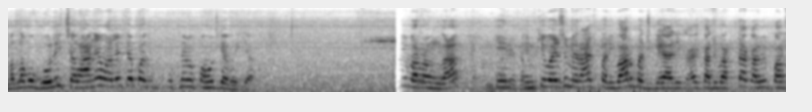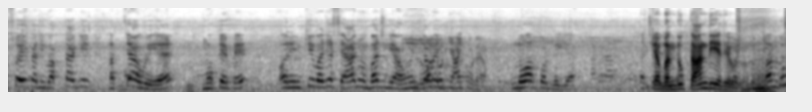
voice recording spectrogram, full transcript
मतलब वो गोली चलाने वाले थे पर उतने में पहुँच गए भैया। भर रहूँगा कि इनकी वजह से मेरा आज परिवार बच गया। एक अधिवक्ता का भी परसों एक अधिवक्ता की हत्या हुई है मौके पे और इनकी वजह से आज मैं बच गया हूँ। इनका मैं लोअर कोर्ट भैया। क्या बंदूक तान दिए थे वो लोग? बंदूक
